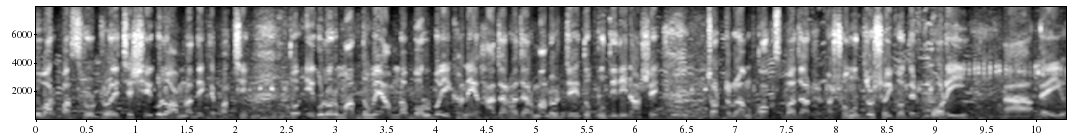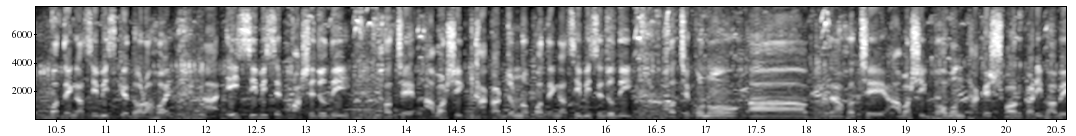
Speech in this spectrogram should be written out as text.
ওভারপাস রোড রয়েছে, সেগুলো আমরা দেখতে পাচ্ছি। তো এগুলোর মাধ্যমে আমরা বলব, এখানে হাজার হাজার মানুষ যেহেতু প্রতিদিন আসে, চট্টগ্রাম কক্সবাজার সমুদ্র সৈকতের পরেই এই পতেঙ্গা সি বিচকে ধরা হয়। এই সি বিচের পাশে যদি হচ্ছে আবাসিক থাকার জন্য পতেঙ্গা সি বিচে যদি হচ্ছে কোনো হচ্ছে আবাসিক ভবন থাকে, সরকারিভাবে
